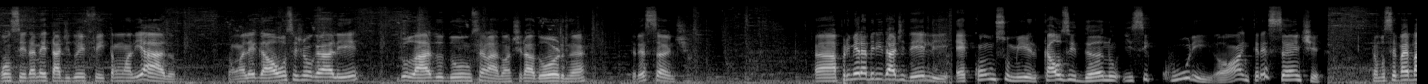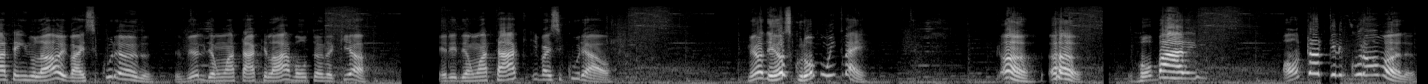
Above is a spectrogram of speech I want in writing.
conceda metade do efeito a um aliado. Então é legal você jogar ali do lado do, sei lá, do atirador, né? Interessante. A primeira habilidade dele é consumir, cause dano e se cure. Ó, oh, interessante. Então você vai batendo lá e vai se curando. Você viu? Ele deu um ataque lá, voltando aqui, ó. Ele deu um ataque e vai se curar, ó. Meu Deus, curou muito, velho. Ó, ó. Roubaram, hein? Olha o tanto que ele curou, mano.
